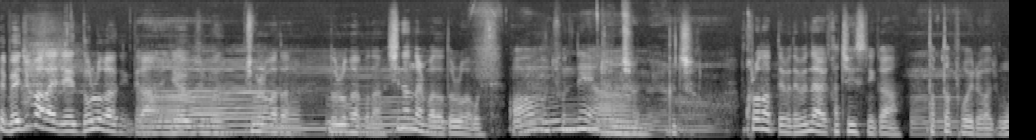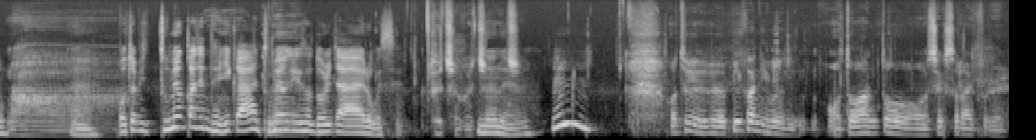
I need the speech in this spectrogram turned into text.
매주마다 이제 놀러 가니까 아. 요즘은 주말마다 놀러 가거나 쉬는 날마다 놀러 가고 있어요. 아우 좋네요. 괜찮네요. 그쵸. 코로나 때문에 맨날 같이 있으니까 음. 답답하고 이래가지고 아, 네. 어차피 두 명까지는 되니까 두 네. 명이서 놀자 이러고 있어요. 그렇죠, 그렇죠. 네네. 그렇죠. 음, 어떻게 그 삐까님은 어떠한 또 섹스 라이프를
